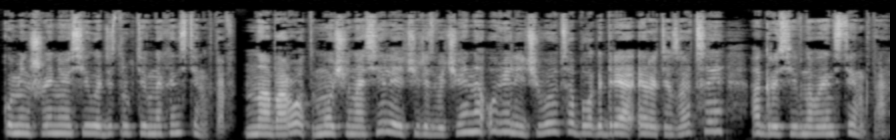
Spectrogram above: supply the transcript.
к уменьшению силы деструктивных инстинктов. Наоборот, мощи насилия чрезвычайно увеличиваются благодаря эротизации агрессивного инстинкта.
